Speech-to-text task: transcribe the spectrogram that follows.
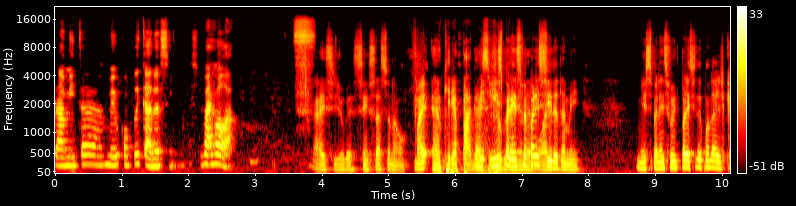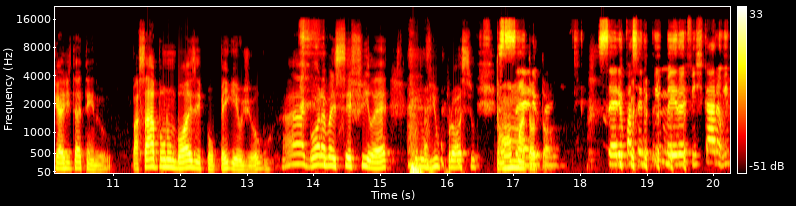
pra mim tá meio complicado, assim. Vai rolar. Ah, esse jogo é sensacional. Mas Eu queria pagar minha, esse minha jogo da experiência foi minha memória. parecida também. Minha experiência foi muito parecida com a que a gente tá tendo. Passava por um boss e, pô, peguei o jogo. Ah, agora vai ser filé. Quando vi o próximo, toma, Sério, Totó. Sério, eu passei do primeiro, aí fiz, caramba, e,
